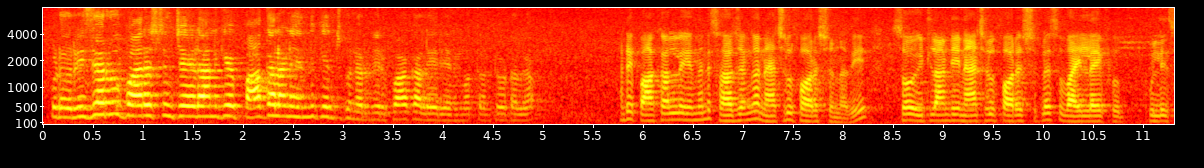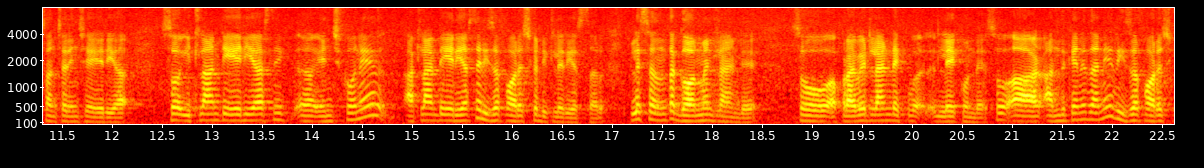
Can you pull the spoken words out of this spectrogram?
ఇప్పుడు రిజర్వ్ ఫారెస్టింగ్ చేయడానికి పాకాలని ఎందుకు ఎంచుకున్నారు మీరు పాకాల ఏరియాని మొత్తం టోటల్గా? అంటే పాకాల్లో ఏంటంటే సహజంగా న్యాచురల్ ఫారెస్ట్ ఉన్నది. సో ఇట్లాంటి natural forest plus wild life పులి సంచరించే ఏరియా సో ఇట్లాంటి ఏరియాస్ని ఎంచుకొని అట్లాంటి ఏరియాస్ని రిజర్వ్ ఫారెస్ట్గా డిక్లేర్ చేస్తారు. ప్లస్ అదంతా గవర్నమెంట్ ల్యాండే సో ప్రైవేట్ ల్యాండ్ ఎక్కువ లేకుండే. సో అందుకనే దాన్ని రిజర్వ్ ఫారెస్ట్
